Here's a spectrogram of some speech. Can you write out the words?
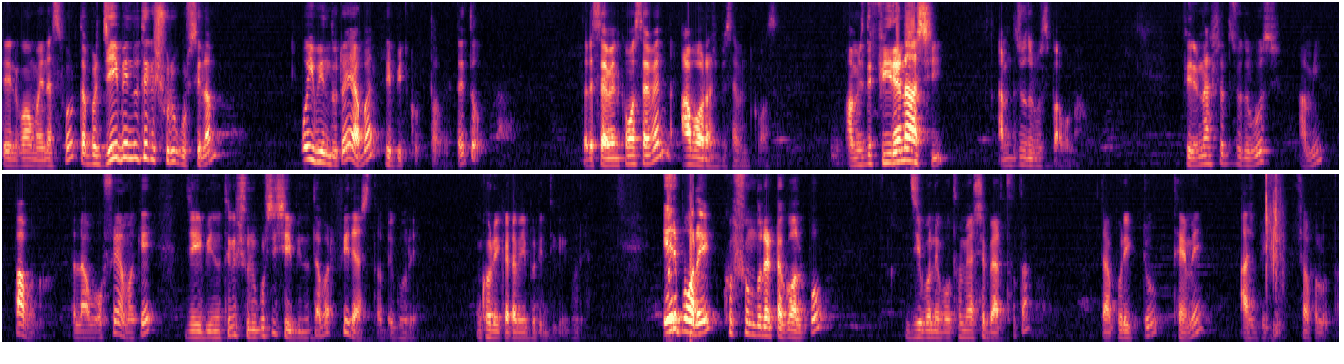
ten comma minus four তারপর যেই বিন্দু থেকে শুরু করছিলাম ওই বিন্দুটাই আবার রিপিট করতে হবে, তাই তো? তাহলে সেভেন কমা সেভেন আবার আসবে সেভেন কমা সেভেন আমি যদি ফিরে না আসি, আমি তো চতুর্ভুজ পাবো না। ফিরে না আসলে তো চতুর্ভুজ আমি পাবো না। তাহলে অবশ্যই আমাকে যেই বিন্দু থেকে শুরু করছি, সেই বিন্দুতে আবার ফিরে আসতে হবে ঘুরে। ঘড়ি কাটা বিপরীত দিকে ঘুরে। এরপরে খুব সুন্দর একটা গল্প। জীবনে প্রথমে আসে ব্যর্থতা, তারপর একটু থেমে আসবে কি? সফলতা।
